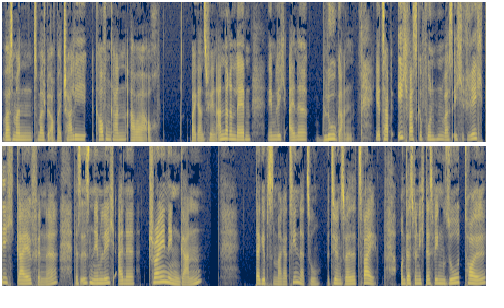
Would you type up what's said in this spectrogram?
was man zum Beispiel auch bei Charlie kaufen kann, aber auch bei ganz vielen anderen Läden, nämlich eine Blue Gun. Jetzt habe ich was gefunden, was ich richtig geil finde. Das ist nämlich eine Training Gun. Da gibt es ein Magazin dazu, beziehungsweise zwei. Und das finde ich deswegen so toll,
